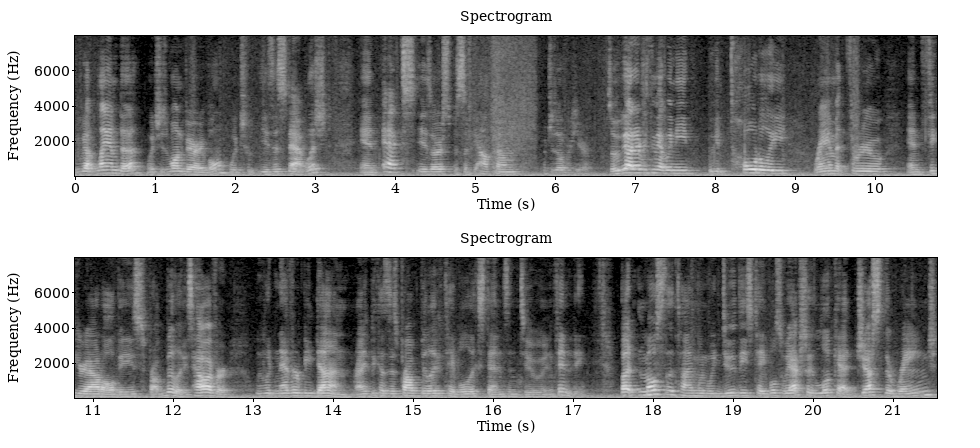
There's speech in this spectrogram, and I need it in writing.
We've got lambda, which is one variable, which is established and x is our specific outcome, which is over here. So we've got everything that we need. We can totally ram it through and figure out all these probabilities. However, we would never be done, right? Because this probability table extends into infinity. But most of the time when we do these tables, we actually look at just the range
